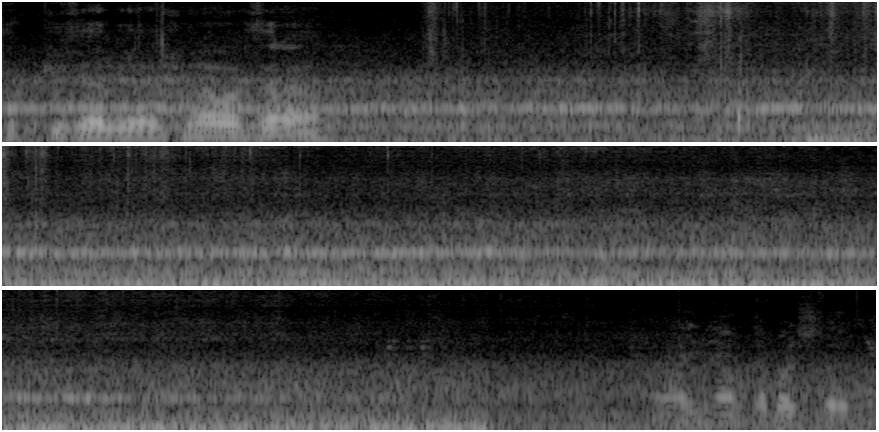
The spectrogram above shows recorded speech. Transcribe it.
Çok güzel ya. Şuna baksana. Aynı anda başlarını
